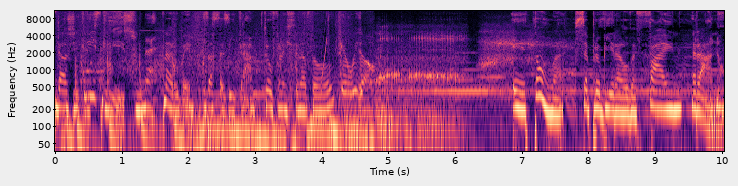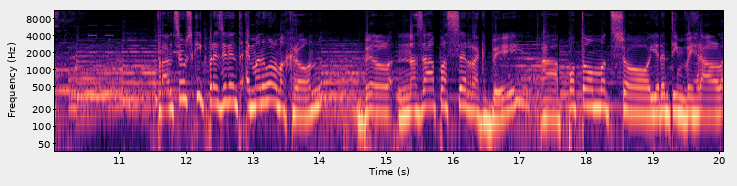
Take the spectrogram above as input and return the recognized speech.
Další kvíz, kvíz, ne. Na ruby. Zase zítra. Troufneš si na to? Here we go. I tohle se probíralo ve Fine ráno. Francouzský prezident Emmanuel Macron byl na zápase rugby a potom, co jeden tým vyhrál,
